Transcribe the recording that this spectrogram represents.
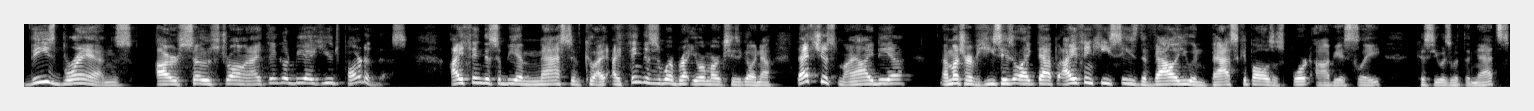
These brands are so strong, and I think it would be a huge part of this. I think this would be a massive. Co- I, I think this is where Brett Yormark sees it going. Now, that's just my idea. I'm not sure if he sees it like that, but I think he sees the value in basketball as a sport, obviously, because he was with the Nets.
